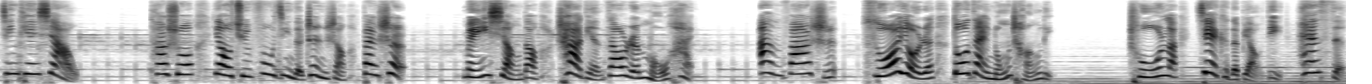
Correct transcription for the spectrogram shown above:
今天下午。他说要去附近的镇上办事儿，没想到差点遭人谋害。案发时，所有人都在农场里，除了杰克的表弟 Hanson。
